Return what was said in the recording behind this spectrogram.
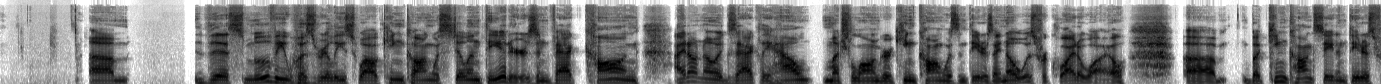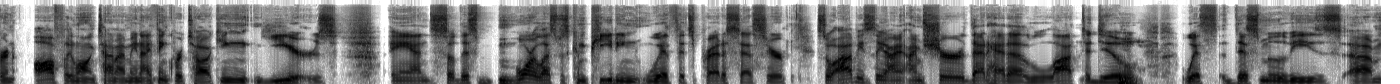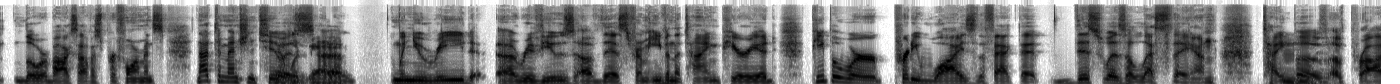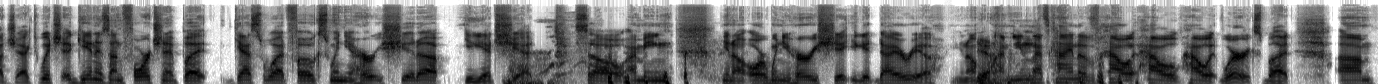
um, this movie was released while King Kong was still in theaters. In fact, Kong, I don't know exactly how much longer King Kong was in theaters. I know it was for quite a while. Um, but King Kong stayed in theaters for an awfully long time. I mean, I think we're talking years. And so this more or less was competing with its predecessor. So mm-hmm. obviously, I, am sure that had a lot to do mm. with this movie's um, lower box office performance. Not to mention, too, as when you read uh, reviews of this from even the time period, people were pretty wise the fact that this was a less than type mm-hmm. of, of project, which again is unfortunate. But guess what, folks? When you hurry shit up, you get shit. So, I mean, you know, or when you hurry shit, you get diarrhea. You know, yeah. I mean, that's kind of how it, how how it works. But um,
